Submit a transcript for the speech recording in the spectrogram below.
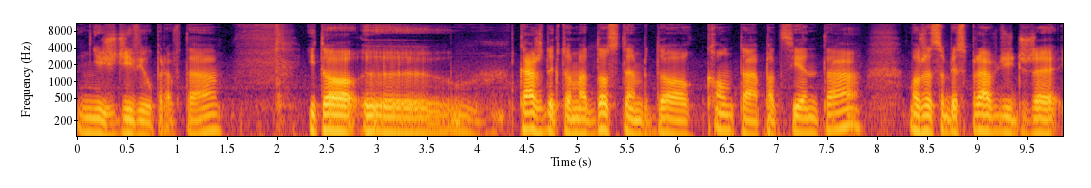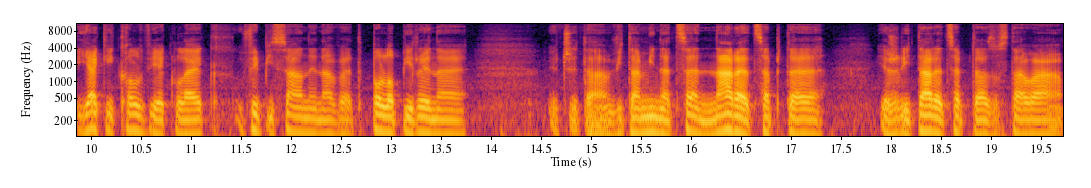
nie zdziwił, prawda? I to yy, każdy, kto ma dostęp do konta pacjenta, może sobie sprawdzić, że jakikolwiek lek wypisany, nawet polopirynę, czy tam witaminę C na receptę, jeżeli ta recepta została e,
